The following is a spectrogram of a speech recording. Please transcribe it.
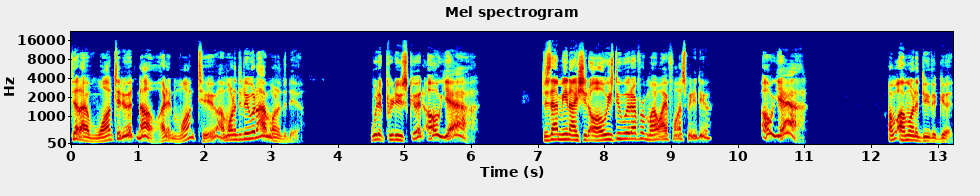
Did I want to do it? No, I didn't want to. I wanted to do what I wanted to do. Would it produce good? Oh, yeah. Does that mean I should always do whatever my wife wants me to do? Oh, yeah. I, I want to do the good.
